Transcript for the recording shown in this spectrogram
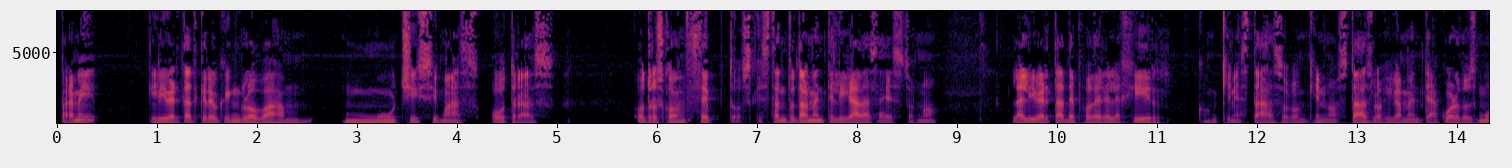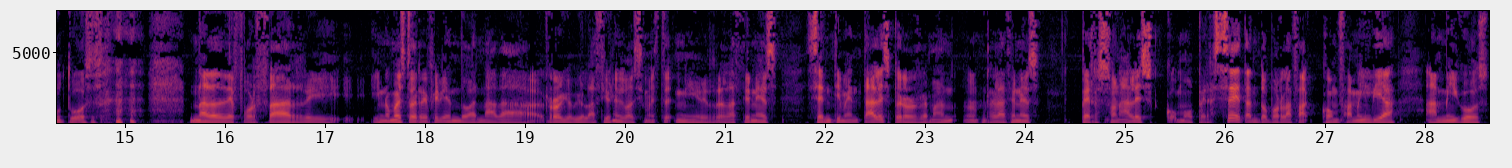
Para mí, libertad creo que engloba muchísimas otras otros conceptos que están totalmente ligadas a esto, ¿no? La libertad de poder elegir con quién estás o con quién no estás, lógicamente acuerdos mutuos, nada de forzar y, no me estoy refiriendo a nada rollo violaciones o así, ni relaciones sentimentales, pero relaciones personales como per se, tanto por la con familia, amigos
